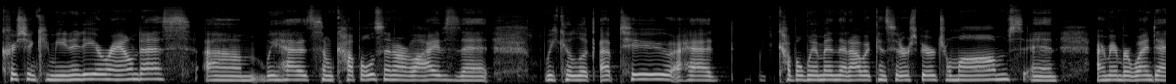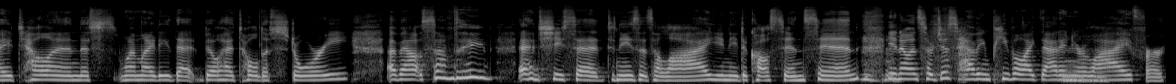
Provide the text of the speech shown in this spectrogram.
Christian community around us. Um, we had some couples in our lives that we could look up to. I had couple women that I would consider spiritual moms. And I remember one day telling this one lady that Bill had told a story about something. And she said, Denise, it's a lie. You need to call sin sin. you know, and so just having people like that in your mm-hmm. life or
